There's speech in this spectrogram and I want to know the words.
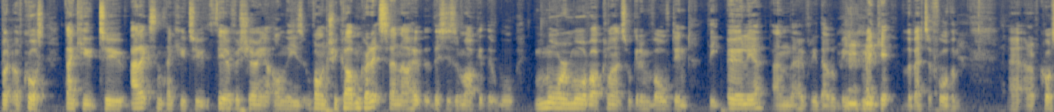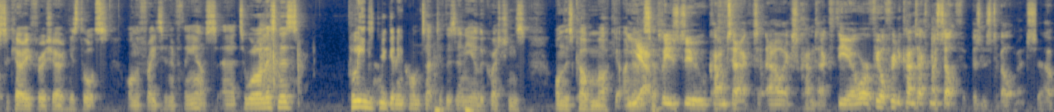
But of course, thank you to Alex and thank you to Theo for sharing it on these voluntary carbon credits. And I hope that this is a market that will more and more of our clients will get involved in the earlier, and hopefully that'll be make it the better for them. Uh, and of course, to Kerry for sharing his thoughts on the freight and everything else. Uh, to all our listeners, please do get in contact if there's any other questions on this carbon market. I know yeah, please do contact Alex, contact Theo, or feel free to contact myself at Business Development. So,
